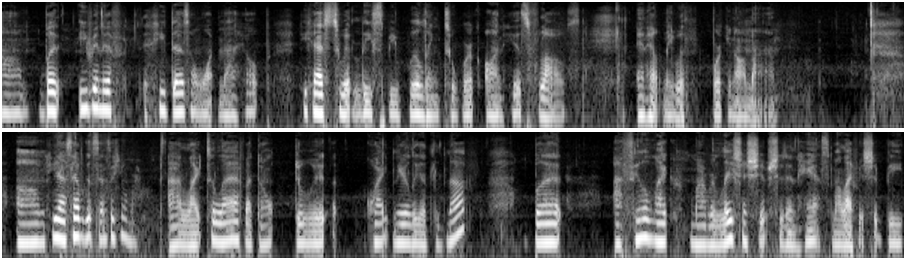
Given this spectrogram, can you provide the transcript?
Um, but even if he doesn't want my help, he has to at least be willing to work on his flaws and help me with working on mine. Um, he has to have a good sense of humor. I like to laugh. I don't do it quite nearly enough, but I feel like my relationship should enhance my life. It should be,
